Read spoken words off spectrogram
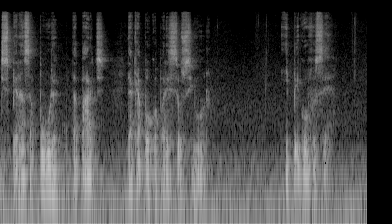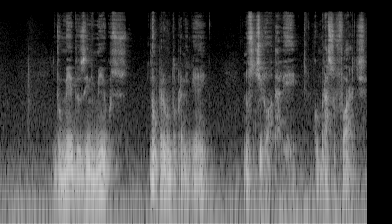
de esperança pura da parte. Daqui a pouco apareceu o Senhor e pegou você. Do meio dos inimigos, não perguntou para ninguém, nos tirou dali com o braço forte.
